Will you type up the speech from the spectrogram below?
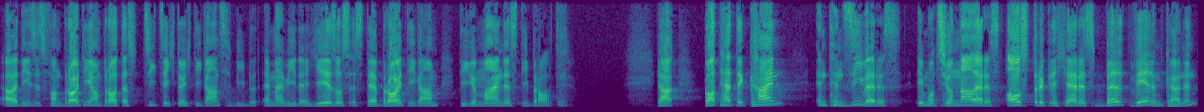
Aber dieses von Bräutigam und Braut, das zieht sich durch die ganze Bibel immer wieder. Jesus ist der Bräutigam, die Gemeinde ist die Braut. Ja, Gott hätte kein intensiveres, emotionaleres, ausdrücklicheres Bild wählen können,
